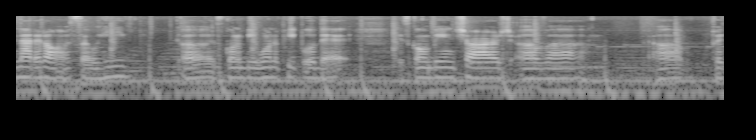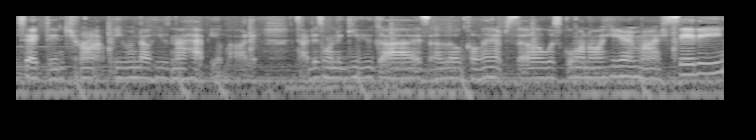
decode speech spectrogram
not at all. So he uh, is going to be one of the people that is going to be in charge of uh, uh, protecting Trump even though he's not happy about it. So I just want to give you guys a little glimpse of what's going on here in my city.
